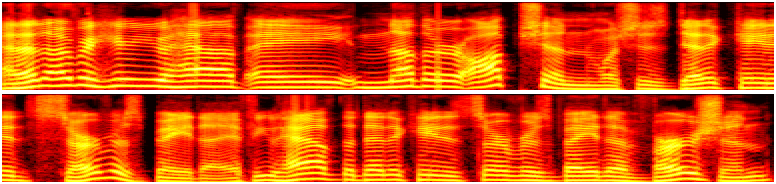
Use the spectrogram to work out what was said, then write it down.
And then over here you have a, another option, which is dedicated servers beta. If you have the dedicated servers beta version,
